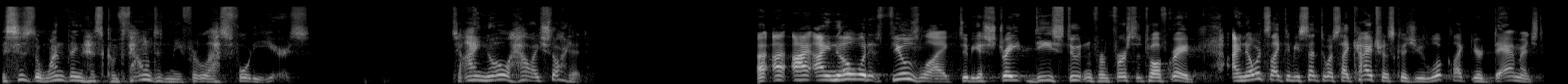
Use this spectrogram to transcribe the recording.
This is the one thing that has confounded me for the last 40 years. So I know how I started. I, I, I, know what it feels like to be a straight D student from first to 12th grade. I know what it's like to be sent to a psychiatrist because you look like you're damaged.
